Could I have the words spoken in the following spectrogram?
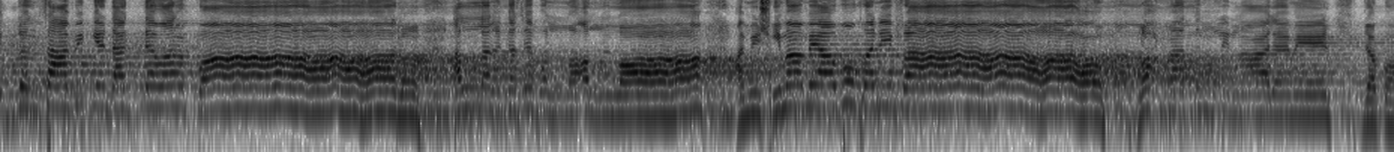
একজন সাহাবিকে ডাক দেওয়ার পর আল্লাহর কাছে বলল, আল্লাহ, আমি ইমামে আবু হানিফা রহমাতুল্লিল আলমিন। যখন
